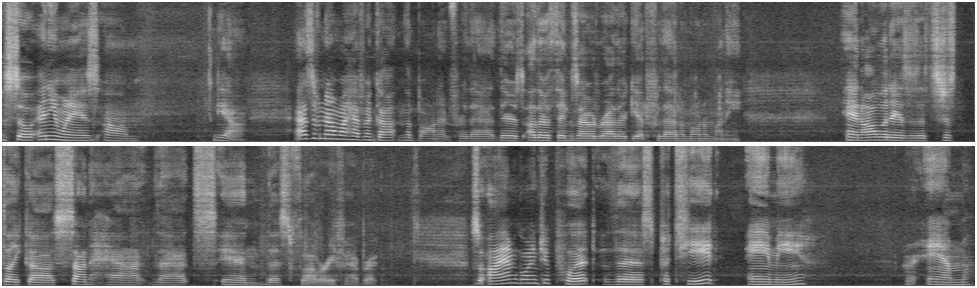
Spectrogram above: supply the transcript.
So anyways, um, yeah. As of now, I haven't gotten the bonnet for that. There's other things I would rather get for that amount of money. And all it is, is it's just like a sun hat that's in this flowery fabric. So I am going to put this Petite Amy, or M,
